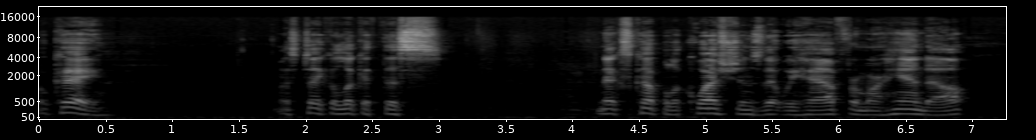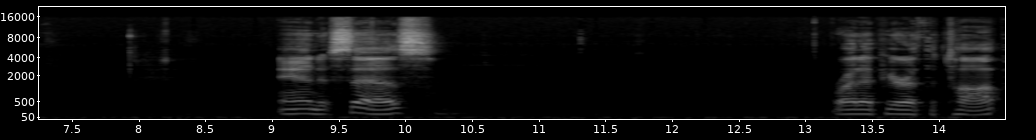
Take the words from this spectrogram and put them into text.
Okay, let's take a look at this next couple of questions that we have from our handout. And it says, right up here at the top,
